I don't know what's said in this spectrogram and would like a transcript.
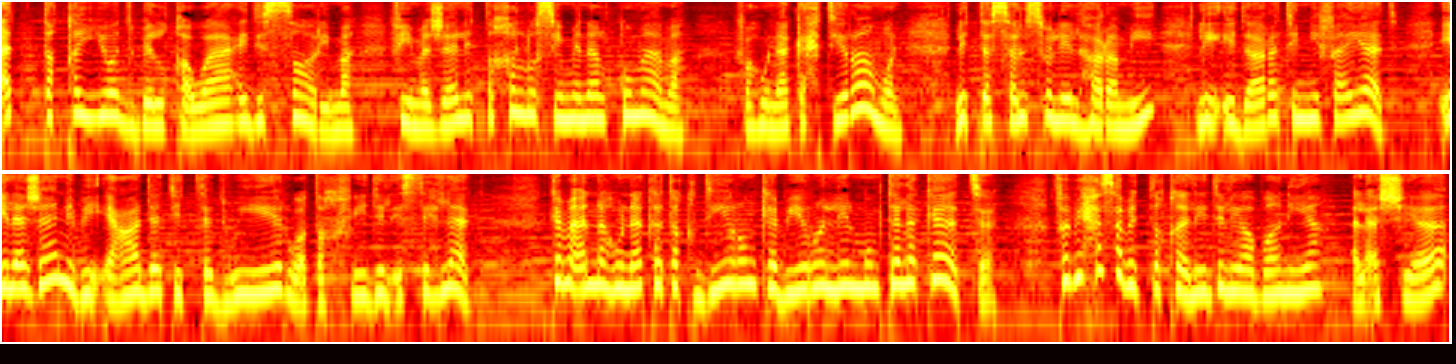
التقيد بالقواعد الصارمة في مجال التخلص من القمامة. فهناك احترام للتسلسل الهرمي لإدارة النفايات إلى جانب إعادة التدوير وتخفيض الاستهلاك كما أن هناك تقدير كبير للممتلكات. فبحسب التقاليد اليابانية الأشياء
